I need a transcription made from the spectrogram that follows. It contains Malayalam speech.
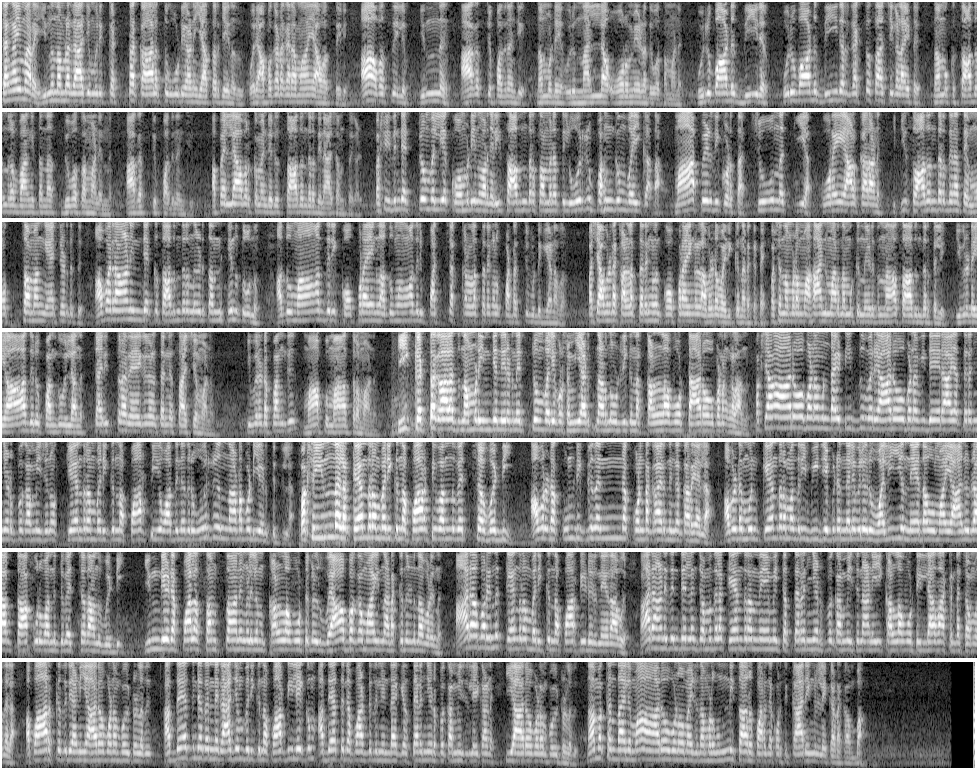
ചങ്ങായിമാരെ ഇന്ന് നമ്മുടെ രാജ്യം ഒരു കെട്ട കാലത്തു കൂടിയാണ് യാത്ര ചെയ്യുന്നത്. ഒരു അപകടകരമായ അവസ്ഥയിൽ. ആ അവസ്ഥയിലും ഇന്ന് ആഗസ്റ്റ് പതിനഞ്ച് നമ്മുടെ ഒരു നല്ല ഓർമ്മയുടെ ദിവസമാണ്. ഒരുപാട് ധീരർ ഒരുപാട് ധീരർ രക്തസാക്ഷികളായിട്ട് നമുക്ക് സ്വാതന്ത്ര്യം വാങ്ങിത്തന്ന ദിവസമാണ് ഇന്ന് ആഗസ്റ്റ് പതിനഞ്ച്. അപ്പൊ എല്ലാവർക്കും എന്റെ ഒരു സ്വാതന്ത്ര്യ ദിനാശംസകൾ. പക്ഷെ ഇതിന്റെ ഏറ്റവും വലിയ കോമഡി എന്ന് പറഞ്ഞാൽ ഈ സ്വാതന്ത്ര്യ സമരത്തിൽ ഒരു പങ്കും വഹിക്കാത്ത മാപ്പ് എഴുതി കൊടുത്ത ഷൂ നക്കിയ കുറെ ആൾക്കാരാണ് ഈ സ്വാതന്ത്ര്യ ദിനത്തെ മൊത്തം അങ്ങ് ഏറ്റെടുത്തിട്ട് അവരാണ് ഇന്ത്യയ്ക്ക് സ്വാതന്ത്ര്യം നേടിത്തന്നേന്ന് തോന്നും. അതുമാതിരി കോപ്രായങ്ങൾ അതുമാതിരി പച്ചക്കള്ളത്തരങ്ങൾ പടച്ചു വിടുകയാണ് അവർ. പക്ഷെ അവരുടെ കള്ളത്തരങ്ങളും കോപ്രായങ്ങളും അവരുടെ വഴിക്ക് നടക്കട്ടെ. പക്ഷെ നമ്മുടെ മഹാന്മാർ നമുക്ക് നേടുന്ന ആ സ്വാതന്ത്ര്യത്തിൽ ഇവരുടെ യാതൊരു പങ്കുമില്ലാന്ന് ചരിത്ര രേഖകൾ തന്നെ സാക്ഷ്യമാണ്. ഇവരുടെ പങ്ക് മാപ്പ് മാത്രമാണ്. ഈ കെട്ടകാലത്ത് നമ്മൾ ഇന്ത്യ നേരിടുന്ന ഏറ്റവും വലിയ പ്രശ്നം ഈ അടുത്ത് നടന്നുകൊണ്ടിരിക്കുന്ന കള്ളവോട്ട് ആരോപണങ്ങളാണ്. പക്ഷെ ആ ആരോപണം ഉണ്ടായിട്ട് ഇതുവരെ ആരോപണ വിധേയരായ തെരഞ്ഞെടുപ്പ് കമ്മീഷനോ കേന്ദ്രം ഭരിക്കുന്ന പാർട്ടിയോ അതിനെതിരെ ഒരു നടപടി എടുത്തിട്ടില്ല. പക്ഷെ ഇന്നലെ കേന്ദ്രം ഭരിക്കുന്ന പാർട്ടി വന്ന് വെച്ച വടി അവരുടെ കുണ്ടിക്ക് തന്നെ കൊണ്ട കാര്യം നിങ്ങൾക്ക് അറിയാല്ല അവരുടെ മുൻ കേന്ദ്രമന്ത്രിയും ബി ജെ പിയുടെ നിലവിലെ ഒരു വലിയ നേതാവുമായ അനുരാഗ് ഠാക്കൂർ വന്നിട്ട് വെച്ചതാണ് വെടി. ഇന്ത്യയുടെ പല സംസ്ഥാനങ്ങളിലും കള്ളവോട്ടുകൾ വ്യാപകമായി നടക്കുന്നുണ്ടെന്നാണ് പറയുന്നത്. ആരാ പറയുന്നത്? കേന്ദ്രം ഭരിക്കുന്ന പാർട്ടിയുടെ ഒരു നേതാവ്. ആരാണ് ഇതിന്റെ എല്ലാം ചുമതല? കേന്ദ്രം നിയമിച്ച തെരഞ്ഞെടുപ്പ് കമ്മീഷനാണ് ഈ കള്ളവോട്ട് ഇല്ലാതാക്കേണ്ട ചുമതല. അപ്പൊ ആർക്കെതിരെയാണ് ഈ ആരോപണം പോയിട്ടുള്ളത്? അദ്ദേഹത്തിന്റെ തന്നെ രാജ്യം ഭരിക്കുന്ന പാർട്ടിയിലേക്കും അദ്ദേഹത്തിന്റെ പാർട്ടി തന്നെ ഉണ്ടാക്കിയ തെരഞ്ഞെടുപ്പ് കമ്മീഷനിലേക്കാണ് ഈ ആരോപണം പോയിട്ടുള്ളത്. നമുക്ക് എന്തായാലും ആ ആരോപണവുമായിട്ട് നമ്മൾ ഉണ്ണി സാറ് പറഞ്ഞ കുറച്ച് കാര്യങ്ങളിലേക്ക് അടക്കാം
